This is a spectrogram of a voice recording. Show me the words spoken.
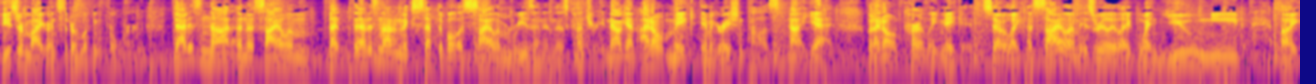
these are migrants that are looking for work. That is not an asylum. That that is not an acceptable asylum reason in this country. Now, again, I don't make immigration policy, not yet, but I don't currently make it. So, like, asylum is really like when you need like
